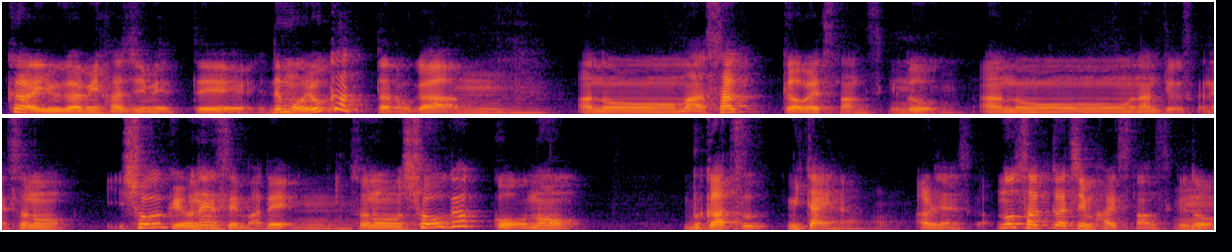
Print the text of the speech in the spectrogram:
から歪み始めてでも良かったのが、うん。あのーまあ、サッカーをやってたんですけど、うん。あのーなんていうんですかねその小学4年生まで、うん。その小学校の部活みたいな、あるじゃないですか。のサッカーチーム入ってたんですけど、うん。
